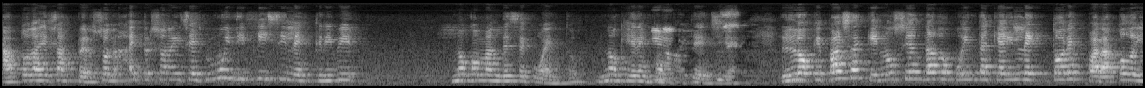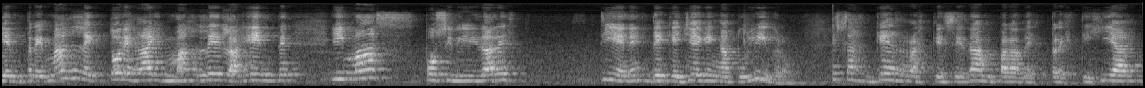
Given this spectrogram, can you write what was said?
a todas esas personas, hay personas que dicen es muy difícil escribir, no coman de ese cuento, no quieren competencia. Lo que pasa es que no se han dado cuenta que hay lectores para todo y entre más lectores hay, más lee la gente y más posibilidades tienes de que lleguen a tu libro. Esas guerras que se dan para desprestigiar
